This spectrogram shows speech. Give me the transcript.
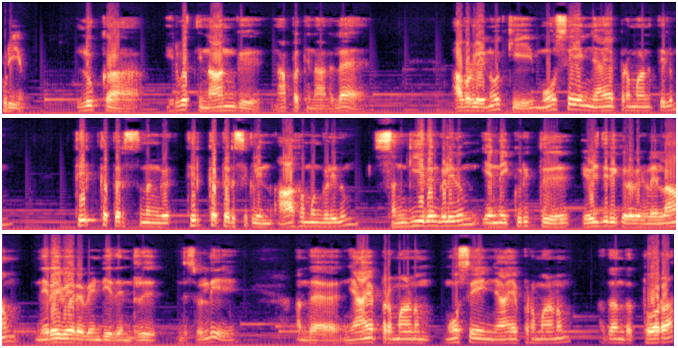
புரியும். லூக்கா இருபத்தி நான்கு நாற்பத்தி நாலுல அவர்களை நோக்கி மோசைய நியாயப்பிரமாணத்திலும் தீர்க்க தரிசனங்கள் தீர்க்க தரிசுகளின் ஆகமங்களிலும் சங்கீதங்களிலும் என்னை குறித்து எழுதியிருக்கிறவர்களெல்லாம் நிறைவேற வேண்டியதென்று என்று சொல்லி அந்த நியாயப்பிரமாணம் மோசேயின் நியாயப்பிரமாணம் அதான் அந்த தோரா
